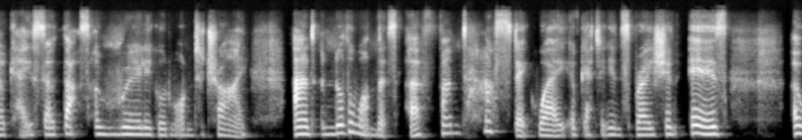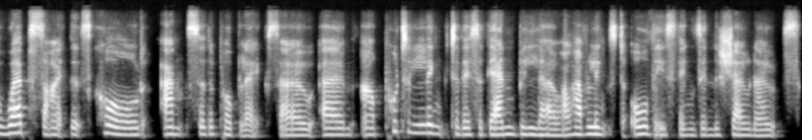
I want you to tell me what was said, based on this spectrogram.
Okay, so that's a really good one to try. And another one that's a fantastic way of getting inspiration is a website that's called Answer the Public. So um, I'll put a link to this again below. I'll have links to all these things in the show notes.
